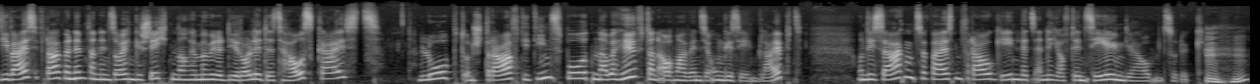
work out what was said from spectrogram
Die weiße Frau übernimmt dann in solchen Geschichten auch immer wieder die Rolle des Hausgeists, lobt und straft die Dienstboten, aber hilft dann auch mal, wenn sie ungesehen bleibt. Und die Sagen zur weißen Frau gehen letztendlich auf den Seelenglauben zurück. Mhm.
